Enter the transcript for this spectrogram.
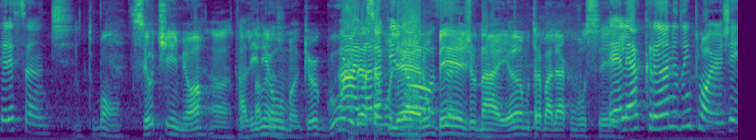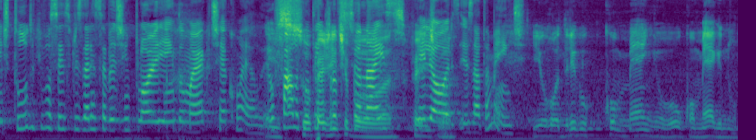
interessante. Muito bom. Seu time, ó. Ah, Aline Uma, que orgulho Ai, dessa mulher. Um beijo, Nai. Amo trabalhar com você. Ela é a crânio do employer, gente. Tudo que vocês precisarem saber de employer e endomarketing é com ela. Eu e falo que eu tenho profissionais boa, melhores. Exatamente. E o Rodrigo Comenho, ou Comegno.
